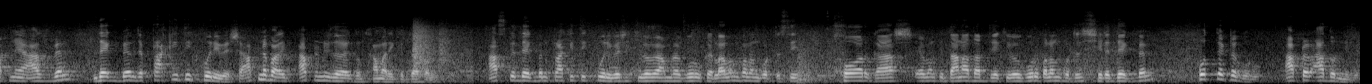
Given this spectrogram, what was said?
আপনি আসবেন দেখবেন যে প্রাকৃতিক পরিবেশে আপনি আপনি নিজেও একজন খামারিকে দেখুন। আজকে দেখবেন প্রাকৃতিক পরিবেশে কীভাবে আমরা গরুকে লালন পালন করতেছি খড় ঘাস এবং কি দানাদার দিয়ে কীভাবে গরু পালন করতেছি সেটা দেখবেন। প্রত্যেকটা গরু আপনার আদর নেবে।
